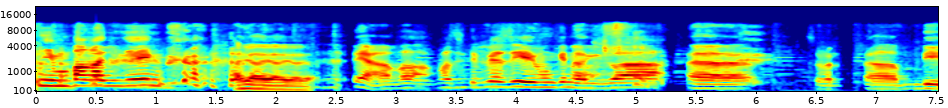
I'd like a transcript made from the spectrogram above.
Nyimpang anjing. Ayo ayo ayo. ya apa positifnya sih mungkin bagi gua eh seperti eh, di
